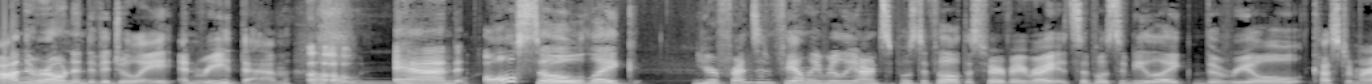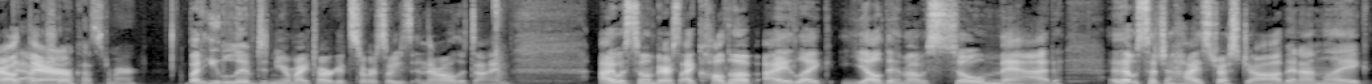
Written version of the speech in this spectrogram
on their own individually and read them. Oh no. And also, like, your friends and family really aren't supposed to fill out the survey, right? It's supposed to be like the real customer out The there actual customer. but he lived near my Target store, so he's in there all the time. I was so embarrassed. I called him up. I like yelled at him. I was so mad. That was such a high stress job. And I'm like,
